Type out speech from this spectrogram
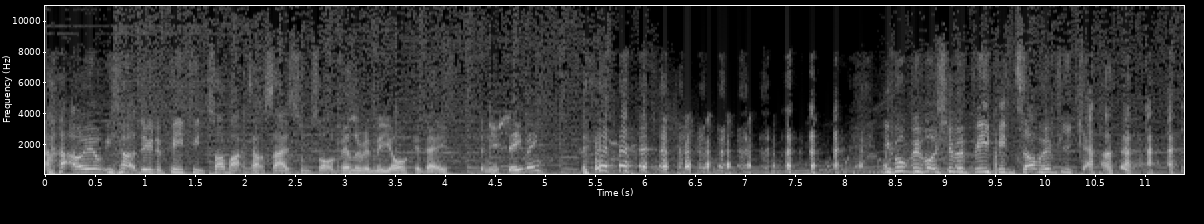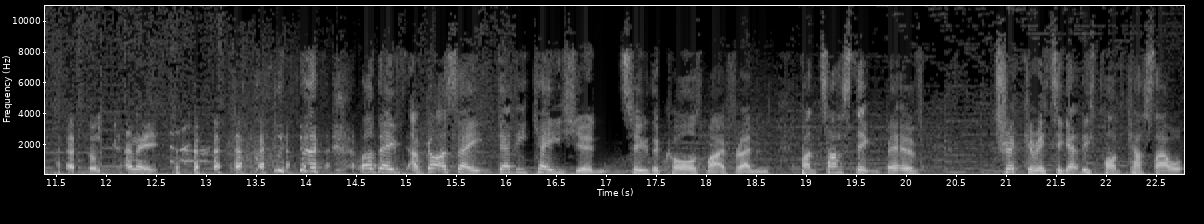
I hope you're not doing a peeping Tom act outside some sort of villa in Mallorca, Dave. Can you see me? you won't be much of a peeping Tom if you can. That's uncanny. well, Dave, I've got to say, dedication to the cause, my friend. Fantastic bit of trickery to get this podcast out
